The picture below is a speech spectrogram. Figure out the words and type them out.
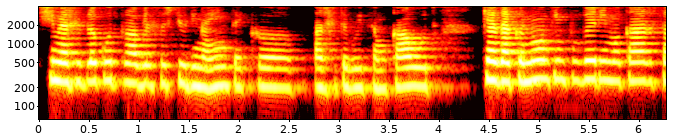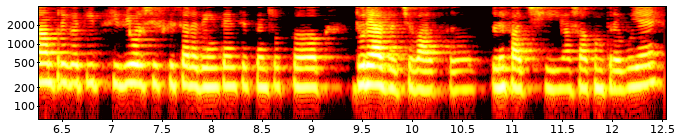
și mi-ar fi plăcut probabil să știu dinainte că ar fi trebuit să-mi caut, chiar dacă nu în timpul verii, măcar să am pregătit CV-ul și scrisoarea de intenție pentru că durează ceva să le faci și așa cum trebuie.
